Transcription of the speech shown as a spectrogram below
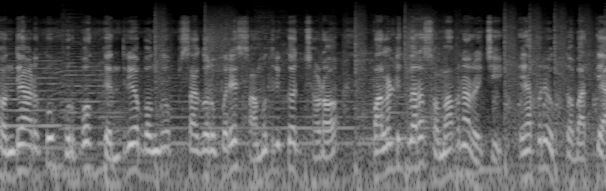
ସନ୍ଧ୍ୟା ଆଡ଼କୁ ପୂର୍ବ କେନ୍ଦ୍ରୀୟ ବଙ୍ଗୋପସାଗର ଉପରେ ସାମୁଦ୍ରିକ ଝଡ଼ ପାଲଟିଯିବାର ସମ୍ଭାବନା ରହିଛି। ଏହାପରେ ଉକ୍ତ ବାତ୍ୟା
